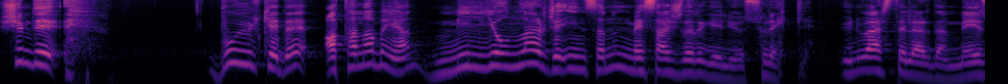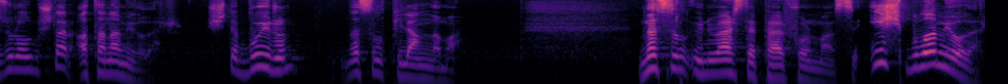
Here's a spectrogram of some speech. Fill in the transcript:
Şimdi bu ülkede atanamayan milyonlarca insanın mesajları geliyor sürekli. Üniversitelerden mezun olmuşlar atanamıyorlar. İşte buyurun nasıl planlama? Nasıl üniversite performansı? İş bulamıyorlar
